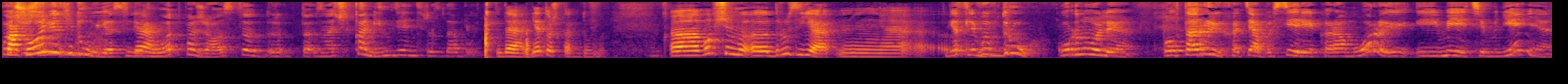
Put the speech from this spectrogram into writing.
поклонники. звезду, если да. вот, пожалуйста, значит, камин где-нибудь раздобудь. Да, я тоже так думаю. А, в общем, э, друзья... Если вы вдруг курнули полторы хотя бы серии Караморы и имеете мнение...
